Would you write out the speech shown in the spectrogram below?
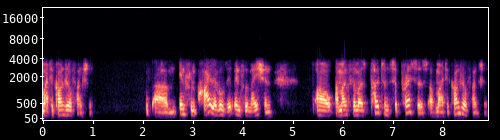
mitochondrial function. Um, infl- high levels of inflammation are amongst the most potent suppressors of mitochondrial function.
